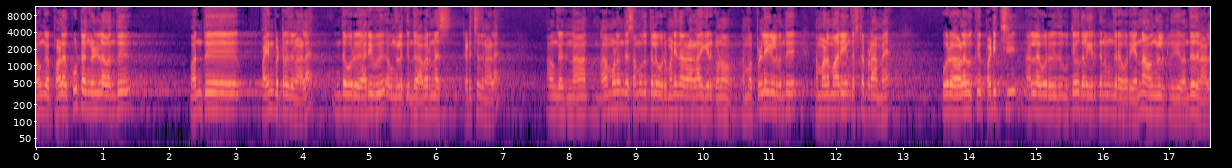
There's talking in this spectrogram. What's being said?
அவங்க பல கூட்டங்களில் வந்து வந்து பயன்பெற்றதுனால இந்த ஒரு அறிவு அவங்களுக்கு இந்த அவேர்னஸ் கிடைச்சதுனால அவங்க நான் நாமளும் இந்த சமூகத்தில் ஒரு மனிதராக இருக்கணும். நம்ம பிள்ளைகள் வந்து நம்மளை மாதிரியும் கஷ்டப்படாமல் ஒரு அளவுக்கு படித்து நல்ல ஒரு இது உத்தியோகத்தில் இருக்கணுங்கிற ஒரு எண்ணம் அவங்களுக்கு வந்ததுனால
